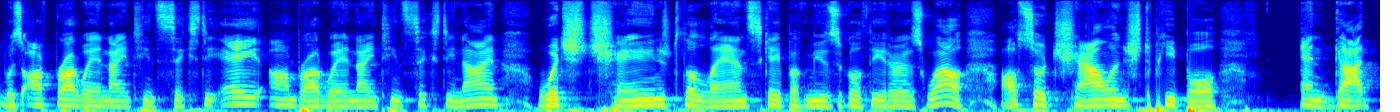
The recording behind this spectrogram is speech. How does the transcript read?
was off Broadway in 1968, on Broadway in 1969, which changed the landscape of musical theater as well. Also challenged people and got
